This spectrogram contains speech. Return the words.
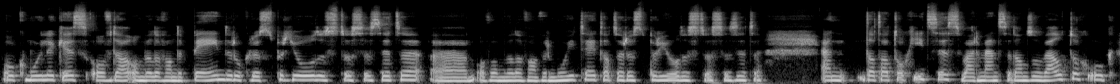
ook moeilijk is, of dat omwille van de pijn er ook rustperiodes tussen zitten, ehm, of omwille van vermoeidheid dat er rustperiodes tussen zitten. En dat dat toch iets is waar mensen dan zowel toch ook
